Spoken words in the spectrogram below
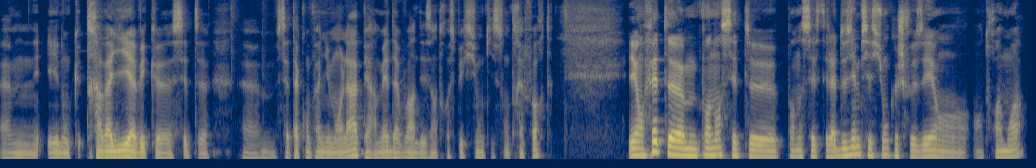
Et donc, travailler avec cette, cet accompagnement-là permet d'avoir des introspections qui sont très fortes. Et en fait, pendant cette, pendant c'était la deuxième session que je faisais en, trois mois.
